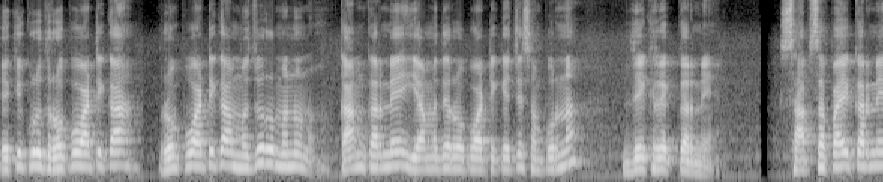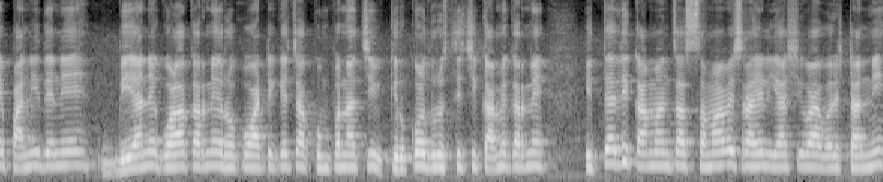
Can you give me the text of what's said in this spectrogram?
एकीकृत रोपवाटिका रोपवाटिका मजूर म्हणून काम करणे यामध्ये रोपवाटिकेचे संपूर्ण देखरेख करणे साफसफाई करणे पाणी देणे बियाणे गोळा करणे रोपवाटिकेच्या कुंपणाची किरकोळ दुरुस्तीची कामे करणे इत्यादी कामांचा समावेश राहील. याशिवाय वरिष्ठांनी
